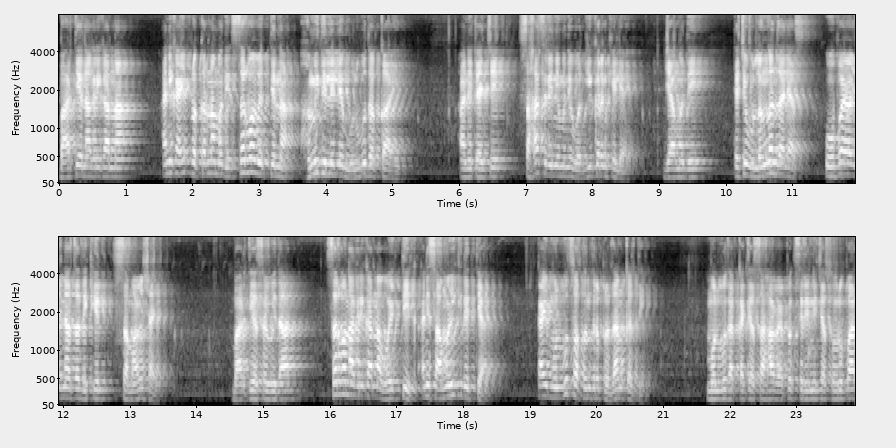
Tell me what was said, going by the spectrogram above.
भारतीय नागरिकांना आणि काही प्रकरणामध्ये सर्व व्यक्तींना हमी दिलेले मूलभूत हक्क आहे. आणि त्यांचे सहा श्रेणीमध्ये वर्गीकरण केले आहे. ज्यामध्ये त्याचे उल्लंघन झाल्यास उपाययोजनाचा देखील समावेश आहे. भारतीय संविधान सर्व नागरिकांना वैयक्तिक आणि सामूहिकरित्या काही मूलभूत स्वातंत्र्य प्रदान करते. मूलभूत हक्काच्या सहा व्यापक श्रेणीच्या स्वरूपात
